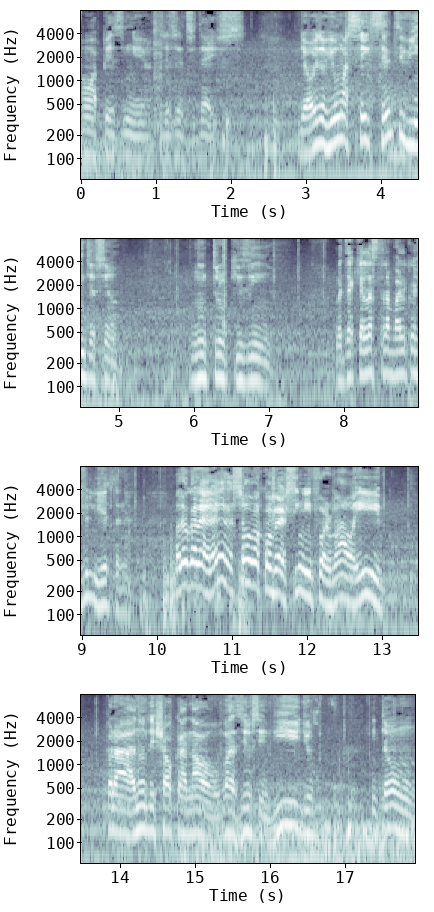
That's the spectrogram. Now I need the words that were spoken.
Olha uma pezinha aí, ó, 310. De hoje eu vi uma 620 assim, ó. Num truquezinho. Mas é que elas trabalham com a Julieta, né? Valeu, galera. É só uma conversinha informal aí para não deixar o canal vazio sem vídeo. Então,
